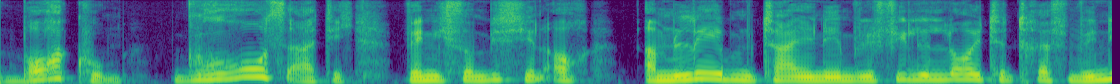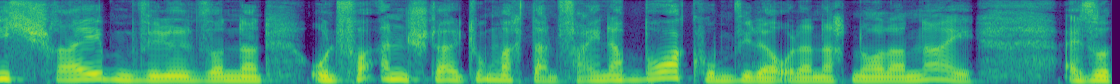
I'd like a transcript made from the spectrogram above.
Borkum, großartig, wenn ich so ein bisschen auch am Leben teilnehmen will, viele Leute treffen will, nicht schreiben will, sondern und Veranstaltungen macht, dann fahre ich nach Borkum wieder oder nach Norderney. Also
